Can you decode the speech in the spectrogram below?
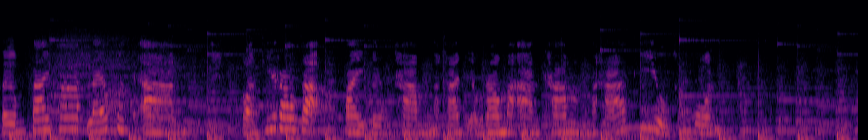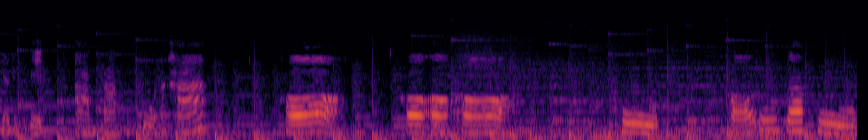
เติมใต้ภาพแล้วฝึกอ่าน ก่อนที่เราจะไปเติมคำนะคะ เดี๋ยวเรามาอ่านคำนะคะที่อยู่ข้างบน เดี๋ยวเด็กๆอ่านตามคุณครูนะคะ คอ คออคอผูก ขออูกอผูก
